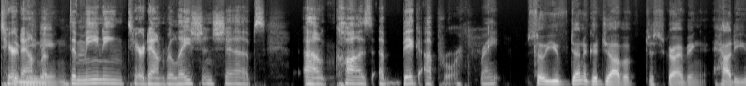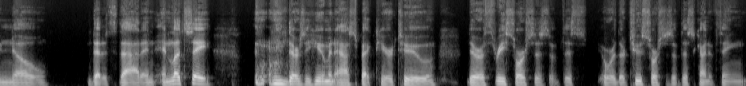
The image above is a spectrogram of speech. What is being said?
tear down re- Demeaning. demeaning tear down relationships um, cause a big uproar right? So you've done a good job of describing how do you know that it's that and and let's say there's a human aspect here too. There are three sources of this or there are two sources of this kind of thing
